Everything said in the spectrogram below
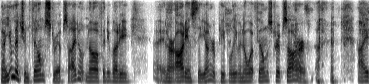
Now, you mentioned film strips. I don't know if anybody uh, in our audience, the younger people, even know what film strips are. I,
